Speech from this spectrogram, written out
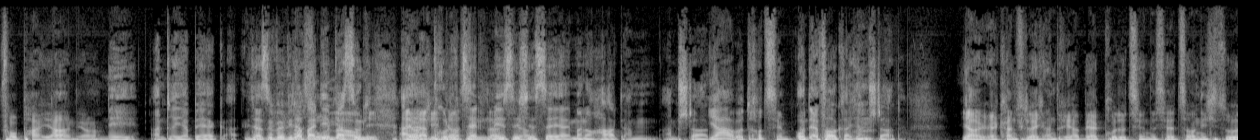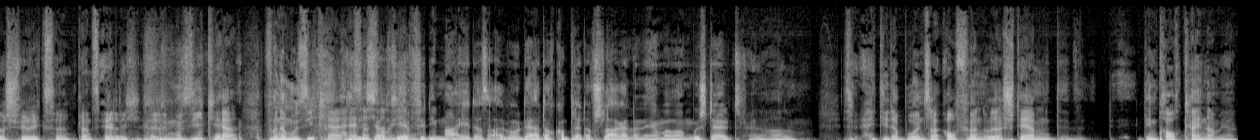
vor ein paar Jahren, ja. Nee, Andrea Berg, da sind wir wieder Ach bei so, dem, was ja, du okay. nicht. Ja, Also okay, das ist produzentenmäßig klar, ja. ist er ja immer noch hart am, am Start. Ja, aber trotzdem. Und erfolgreich am Start. Ja, er kann vielleicht Andrea Berg produzieren. Das ist ja jetzt auch nicht so das Schwierigste, ganz ehrlich. Also Musik her, von der Musik her Hat er nicht ja auch hier so- für die Mai das Album? Der hat doch komplett auf Schlager dann irgendwann mal umgestellt. Keine Ahnung. Dieter Bohlen soll aufhören oder sterben. Den braucht keiner mehr.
